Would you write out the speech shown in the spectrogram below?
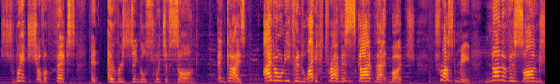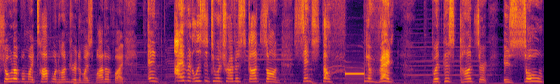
switch of effects and every single switch of song. And guys, I don't even like Travis Scott that much. Trust me, none of his songs showed up on my top 100 on my Spotify. And I haven't listened to a Travis Scott song since the event. But this concert is so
